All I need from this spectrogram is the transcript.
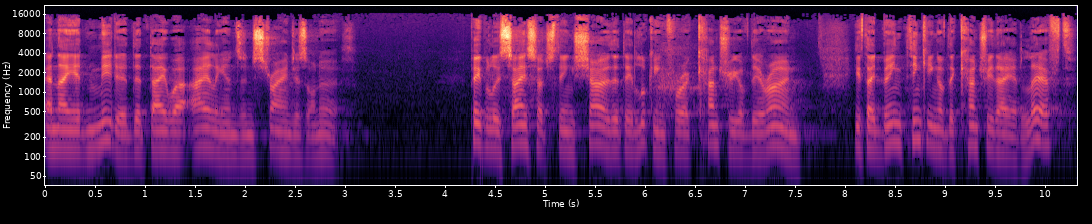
and they admitted that they were aliens and strangers on earth. People who say such things show that they're looking for a country of their own. If they'd been thinking of the country they had left,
